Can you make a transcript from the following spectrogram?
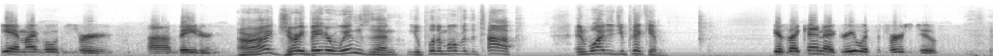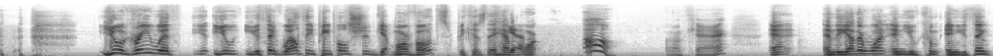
Yeah, my vote's for uh, Bader. All right, Jerry Bader wins then. You put him over the top. And why did you pick him? Because I kind of agree with the first two. You agree with, you, you, you think wealthy people should get more votes because they have Yeah. more? Oh, okay. And, and the other one, and you, com and you think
